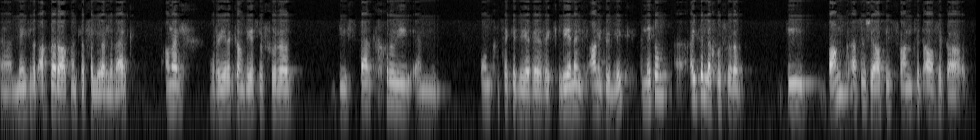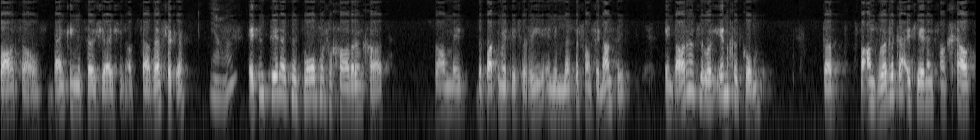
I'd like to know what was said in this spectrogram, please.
Uh mense wat agterraak met hulle verloorle werk. Ander rede kan wees byvoorbeeld die sterk groei in ongesekerde lenings aan die publiek. Net om uh, uit te lig byvoorbeeld die bankassosiasie van Suid-Afrika, BASA, Banking Association of South Africa, Ja. Het in 2012 'n vergadering gehad saam met departement tesorie en die minister van finansies en daarin het hulle ooreengekom dat verantwoordelike uitlening van geld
